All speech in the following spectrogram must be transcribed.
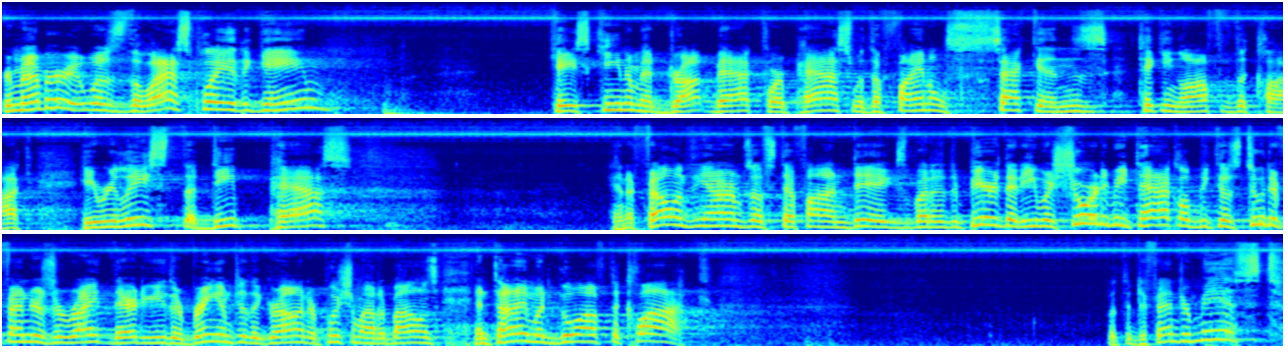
Remember, it was the last play of the game. Case Keenum had dropped back for a pass with the final seconds ticking off of the clock. He released the deep pass, and it fell into the arms of Stefon Diggs, but it appeared that he was sure to be tackled because two defenders were right there to either bring him to the ground or push him out of bounds, and time would go off the clock. But the defender missed.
